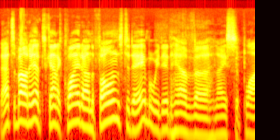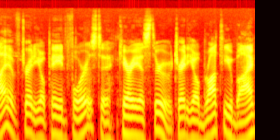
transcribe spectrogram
That's about it. It's kind of quiet on the phones today, but we did have a nice supply of Tradio paid fors to carry us through. Tradio brought to you by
